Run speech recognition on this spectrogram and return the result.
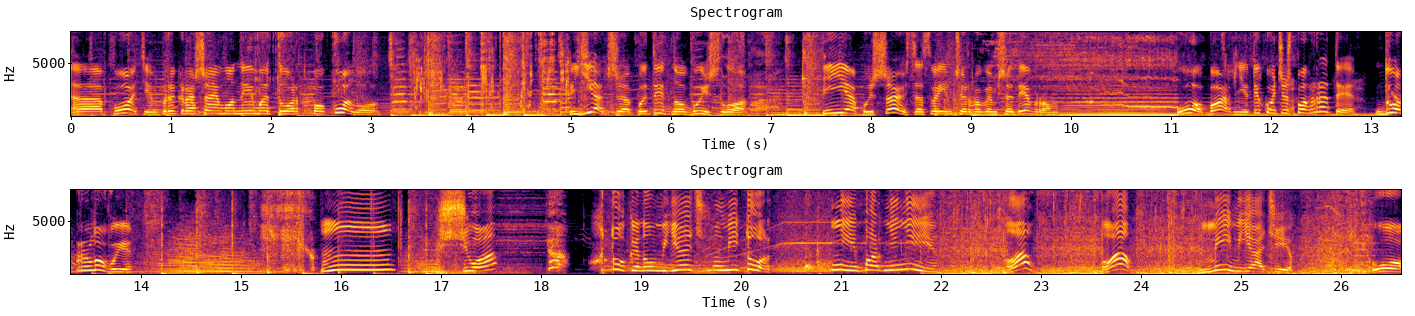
А потім прикрашаємо ними торт по колу. Як же апетитно вийшло! Я пишаюся своїм черговим шедевром. О, Барні, ти хочеш пограти? Добре лови. М, Що? Хто кинув м'яч у мій торт? Ні, Барні, ні. Ав! Ав! Мій м'ячик. О,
